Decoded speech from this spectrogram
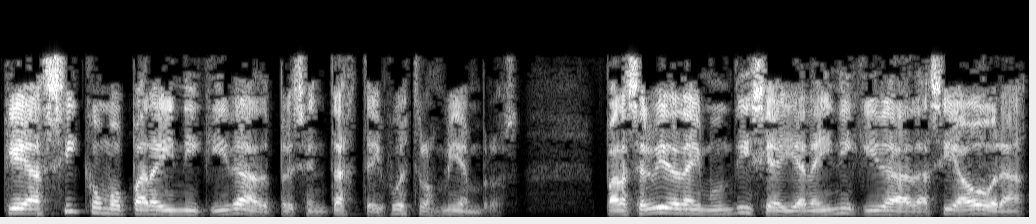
que así como para iniquidad presentasteis vuestros miembros, para servir a la inmundicia y a la iniquidad, así ahora,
